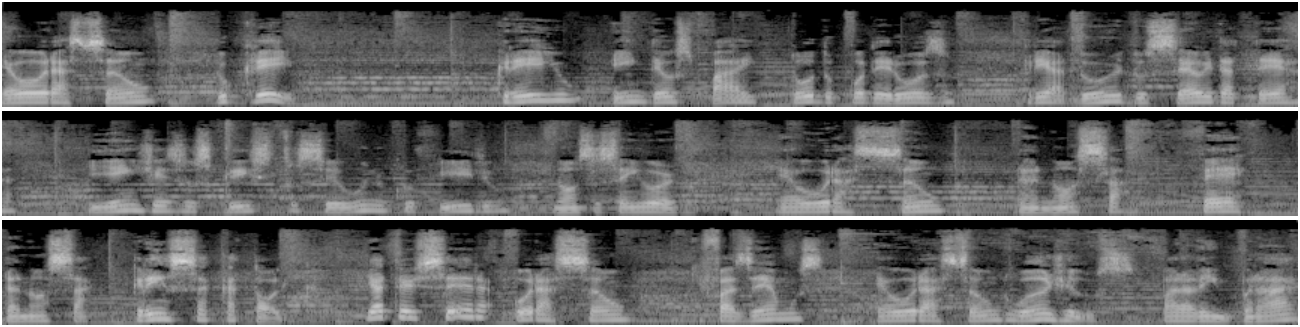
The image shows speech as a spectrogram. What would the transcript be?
é a oração do creio. Creio em Deus Pai Todo-Poderoso, Criador do céu e da terra, e em Jesus Cristo, seu único Filho, nosso Senhor. É a oração da nossa fé da nossa crença católica. E a terceira oração que fazemos é a oração do Ângelus, para lembrar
